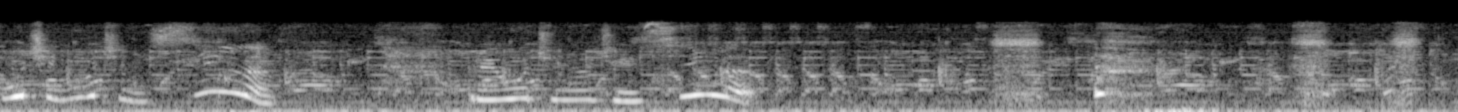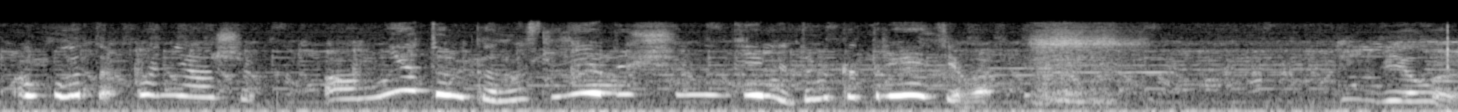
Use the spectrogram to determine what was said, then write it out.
очень-очень сильно. При очень-очень сильно. Охота поняшек. А мне только на следующей неделе, только третьего делают.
